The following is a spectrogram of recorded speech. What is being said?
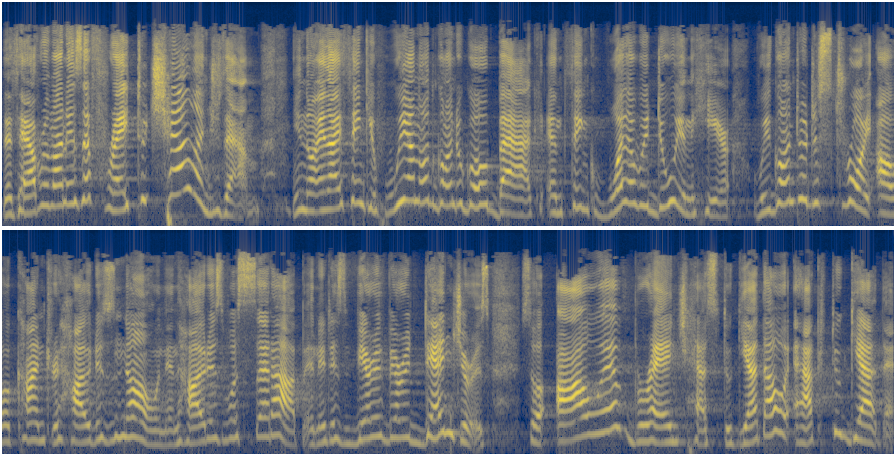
that everyone is afraid to challenge them. You know, and I think if we are not going to go back and think, what are we doing here? We're going to destroy our country, how it is known and how it is was set up, and it is very, very dangerous. So our branch has to get our act together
